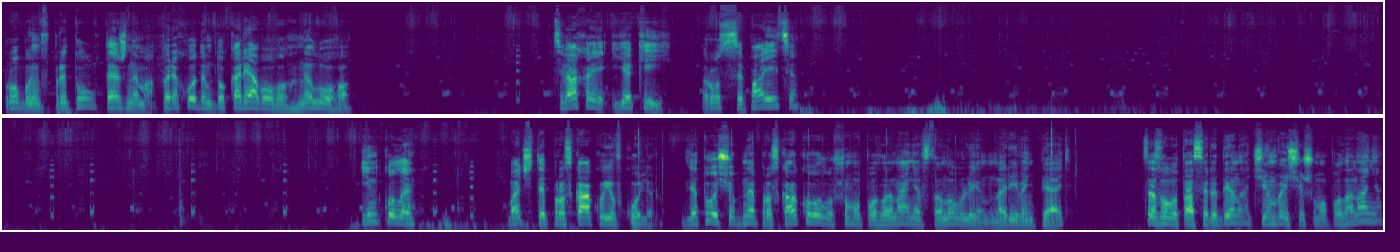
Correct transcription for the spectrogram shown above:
Пробуємо впритул, теж нема. Переходимо до карявого гнилого цвяха, який розсипається. Інколи, бачите, проскакує в колір. Для того, щоб не проскакувало, шумопоглинання встановлюємо на рівень 5. Це золота середина. Чим вище шумопоглинання,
